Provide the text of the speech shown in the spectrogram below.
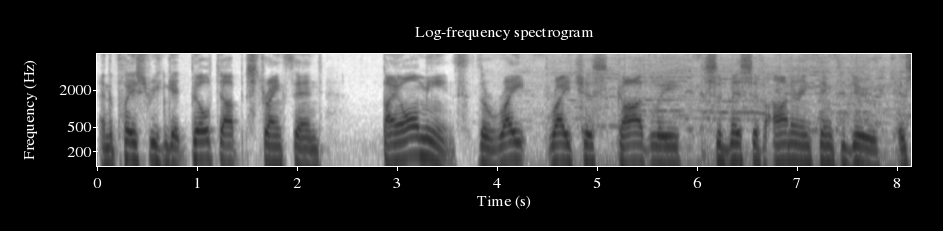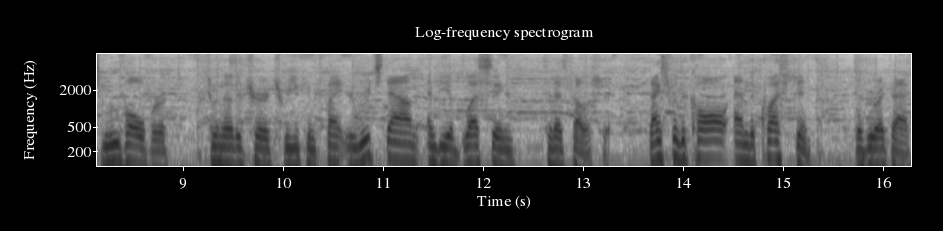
and a place where you can get built up, strengthened. By all means, the right, righteous, godly, submissive, honoring thing to do is move over to another church where you can plant your roots down and be a blessing to that fellowship. Thanks for the call and the question. We'll be right back.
